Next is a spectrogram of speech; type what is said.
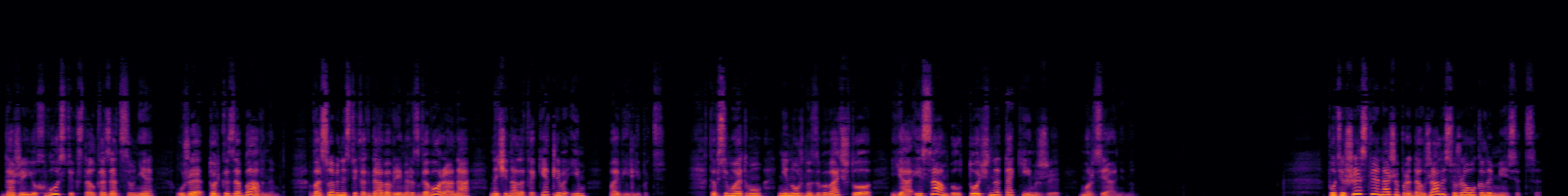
Даже ее хвостик стал казаться мне уже только забавным, в особенности, когда во время разговора она начинала кокетливо им повиливать. Ко всему этому не нужно забывать, что я и сам был точно таким же марсианином. Путешествие наше продолжалось уже около месяца.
